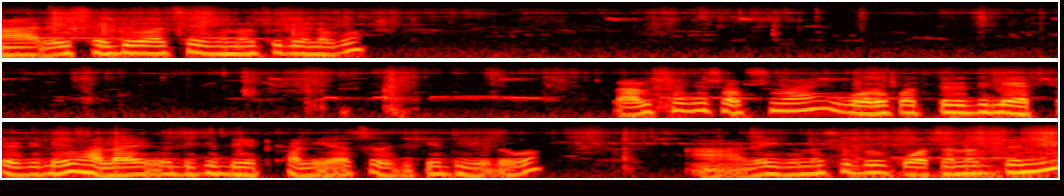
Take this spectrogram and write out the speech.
আর এই সাইডেও আছে, এগুলো তুলে নেব। লাল শাকে সবসময় বড়ো পাত্রে দিলে, একটা দিলেই ভালো হয়। ওইদিকে বেড খালি আছে ওইদিকে দিয়ে দেবো। আর এইগুলো শুধু পচানোর জন্যে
